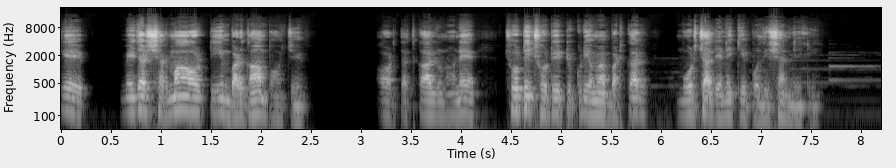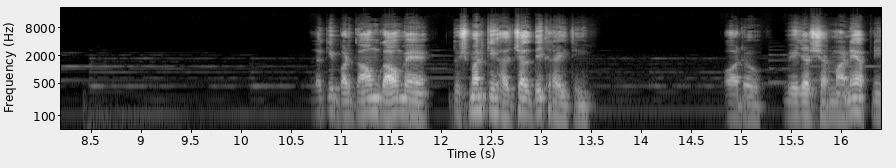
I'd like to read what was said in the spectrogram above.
के मेजर शर्मा और टीम बड़गाम पहुँचे और तत्काल उन्होंने छोटी छोटी टुकड़ियों में बटकर मोर्चा लेने की पोजीशन ले ली। हालाँकि बड़गांव गाँव में दुश्मन की हलचल दिख रही थी और मेजर शर्मा ने अपनी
